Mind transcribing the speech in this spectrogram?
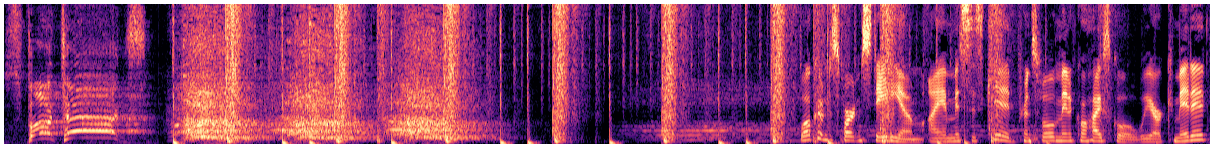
Spartans! Welcome to Spartan Stadium. I am Mrs. Kidd, principal of Minico High School. We are committed,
